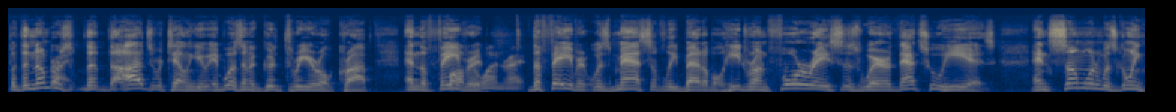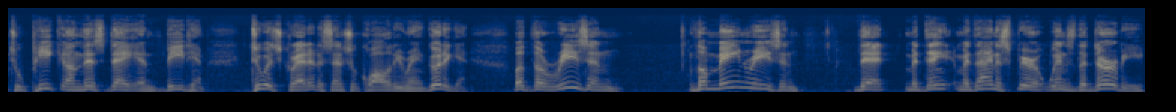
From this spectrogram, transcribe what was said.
but the numbers, the, the odds were telling you it wasn't a good three year old crop, and the favorite, one, right. the favorite was massively bettable. He'd run four races where that's who he is, and someone was going to peak on this day and beat him. To his credit, Essential Quality ran good again, but the reason the main reason that Medina, Spirit wins the Derby,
